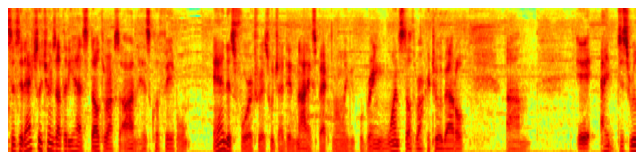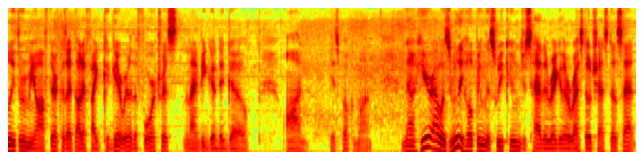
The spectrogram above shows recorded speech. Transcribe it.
since it actually turns out that he has Stealth Rocks on his Clefable and his Forretress, which I did not expect, normally people bring one Stealth Rocker to a battle, um, it I just really threw me off there because I thought if I could get rid of the Forretress, then I'd be good to go on his Pokemon. Now here I was really hoping the Suicune just had the regular Resto Chesto set.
